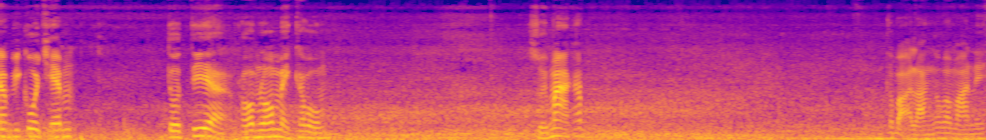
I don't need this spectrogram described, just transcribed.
ครับวิโก้แชมป์ตัวเตี้ย พร้อมล้อแม็กครับผม สวยมากครับ กระบะหลังก็ประมาณนี้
